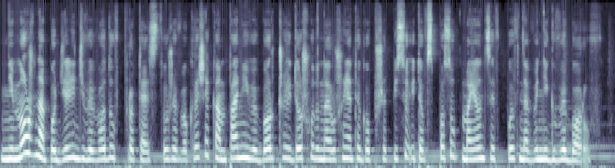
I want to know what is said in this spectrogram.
nie można podzielić wywodów protestu, że w okresie kampanii wyborczej doszło do naruszenia tego przepisu i to w sposób mający wpływ na wynik wyborów.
